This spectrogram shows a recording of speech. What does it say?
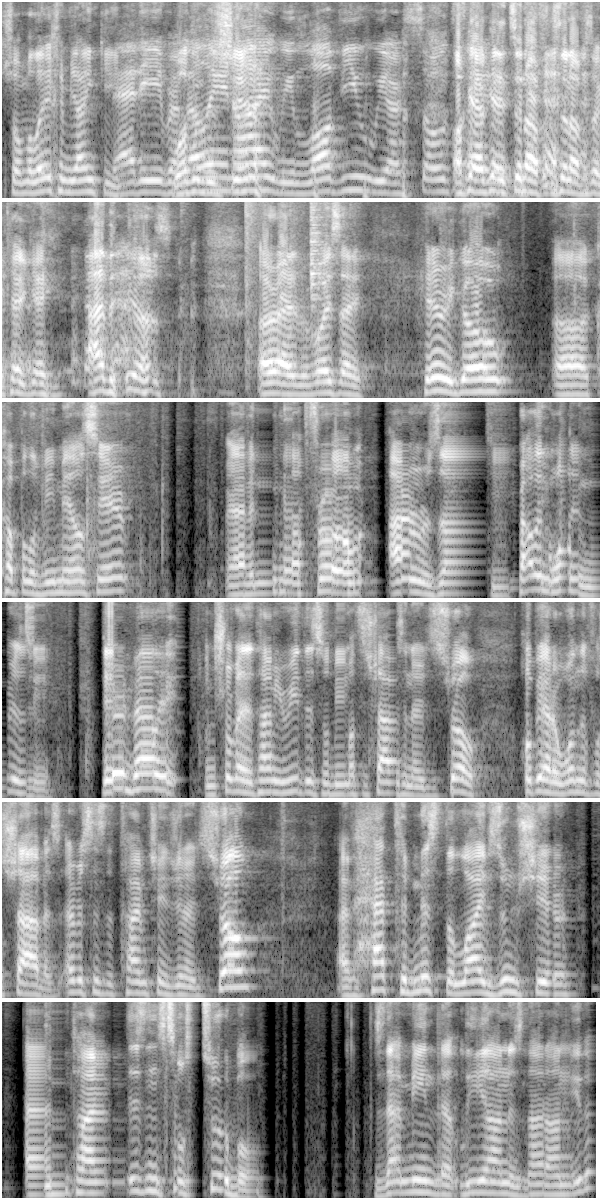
Shalom Aleichem Yankee. To Rebelli and. I, we love you. We are so excited. Okay, okay, it's enough. It's enough. It's okay, okay. Adios. All right, boys say, here we go. Uh, a couple of emails here. I have an email from Aaron Rosati. Probably one in Jersey. Dear Belly, I'm sure by the time you read this, it'll be Motzei Shabbos in Eretz Yisrael. Hope you had a wonderful Shabbos. Ever since the time change in Eretz Yisrael, I've had to miss the live Zoom share. And the time isn't so suitable. Does that mean that Leon is not on either?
